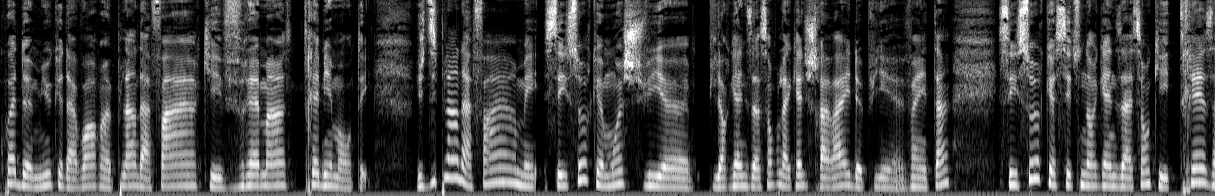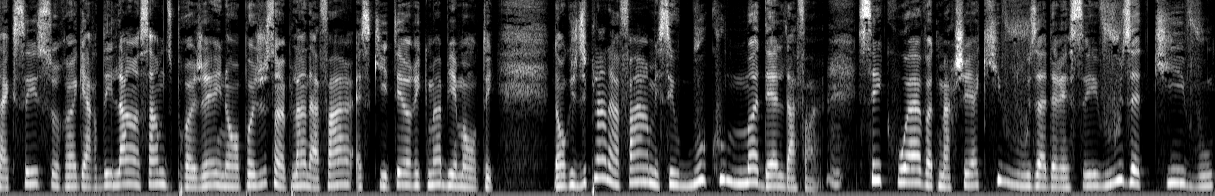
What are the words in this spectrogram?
quoi de mieux que d'avoir un plan d'affaires qui est vraiment très bien monté? Je dis plan d'affaires, mais c'est sûr que moi, je suis, euh, puis l'organisation pour laquelle je travaille depuis euh, 20 ans, c'est sûr que c'est une organisation qui est très axée sur regarder l'ensemble du projet et non pas juste un plan d'affaires, est-ce qui est théoriquement bien monté. Donc, je dis plan d'affaires, mais c'est beaucoup modèle d'affaires. C'est quoi votre marché? À qui vous vous adressez? Vous êtes qui, vous?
